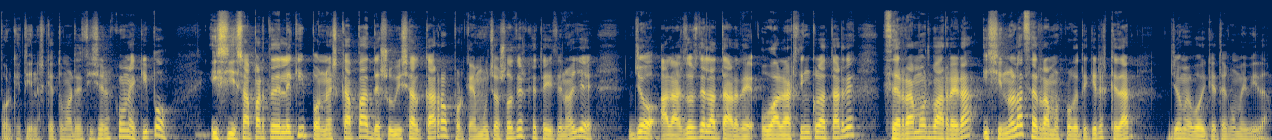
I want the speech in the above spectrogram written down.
porque tienes que tomar decisiones con un equipo. Y si esa parte del equipo no es capaz de subirse al carro, porque hay muchos socios que te dicen, oye, yo a las 2 de la tarde o a las 5 de la tarde cerramos barrera y si no la cerramos porque te quieres quedar, yo me voy, que tengo mi vida.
